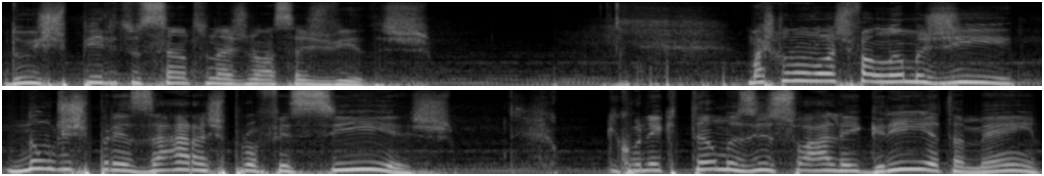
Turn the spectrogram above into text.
do Espírito Santo nas nossas vidas. Mas quando nós falamos de não desprezar as profecias, e conectamos isso à alegria também,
